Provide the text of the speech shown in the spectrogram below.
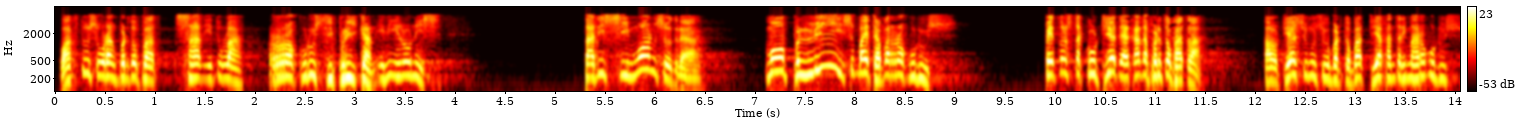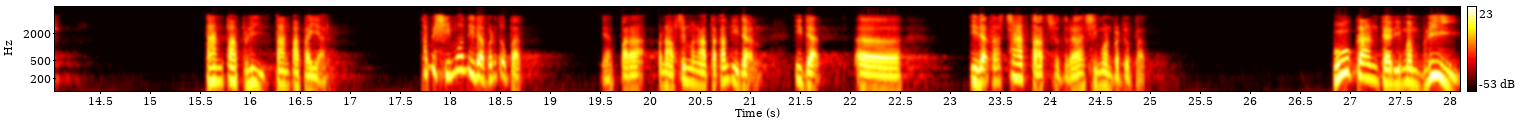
Waktu seorang bertobat, saat itulah roh kudus diberikan. Ini ironis. Tadi Simon, saudara, mau beli supaya dapat roh kudus. Petrus tegur dia dan kata bertobatlah. Kalau dia sungguh-sungguh bertobat, dia akan terima roh kudus. Tanpa beli, tanpa bayar. Tapi Simon tidak bertobat. Ya, para penafsir mengatakan tidak tidak eh, tidak tercatat, saudara, Simon bertobat. Bukan dari membeli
